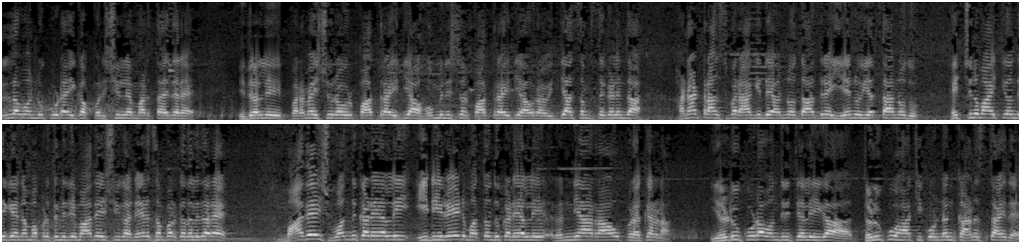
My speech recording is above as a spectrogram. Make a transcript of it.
ಎಲ್ಲವನ್ನು ಕೂಡ ಈಗ ಪರಿಶೀಲನೆ ಮಾಡ್ತಾ ಇದ್ದಾರೆ. ಇದರಲ್ಲಿ ಪರಮೇಶ್ವರ್ ಅವ್ರ ಪಾತ್ರ ಇದೆಯಾ ಹೋಮ್ ಮಿನಿಸ್ಟರ್ ಪಾತ್ರ ಇದೆಯಾ, ಅವರ ವಿದ್ಯಾಸಂಸ್ಥೆಗಳಿಂದ ಹಣ ಟ್ರಾನ್ಸ್ಫರ್ ಆಗಿದೆ ಅನ್ನೋದಾದ್ರೆ ಏನು ಎತ್ತ ಅನ್ನೋದು ಹೆಚ್ಚಿನ ಮಾಹಿತಿಯೊಂದಿಗೆ ನಮ್ಮ ಪ್ರತಿನಿಧಿ ಮಾದೇಶ್ ಈಗ ನೇರ ಸಂಪರ್ಕದಲ್ಲಿದ್ದಾರೆ. ಮಾದೇಶ್, ಒಂದು ಕಡೆಯಲ್ಲಿ ಇಡಿ ರೇಡ್ ಮತ್ತೊಂದು ಕಡೆಯಲ್ಲಿ ರನ್ಯಾ ರಾವ್ ಪ್ರಕರಣ. ಎರಡೂ ಕೂಡ ಒಂದ್ ರೀತಿಯಲ್ಲಿ ಈಗ ತಳುಕು ಹಾಕಿಕೊಂಡಂಗೆ ಕಾಣಿಸ್ತಾ ಇದೆ.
